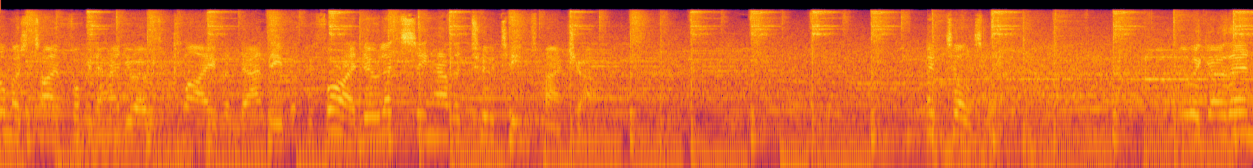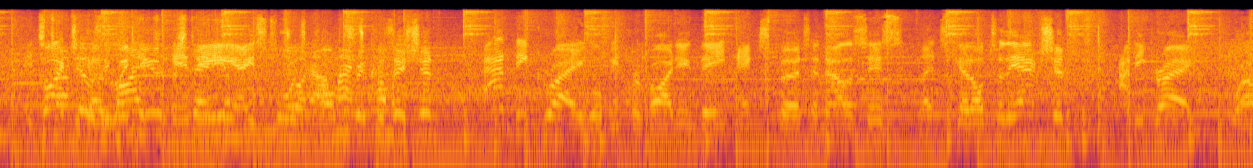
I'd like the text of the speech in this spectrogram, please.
almost time for me to hand you over to Clive and Andy, but before I do, let's see how the two teams match up. Clive Tyldesley. Here we go then. It's Clive time to go Tyldesley with live you to the in the stadium EA to Sports join our match commentary position. Andy Gray will be providing the expert analysis. Let's get on to the action. Andy Gray. Well,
